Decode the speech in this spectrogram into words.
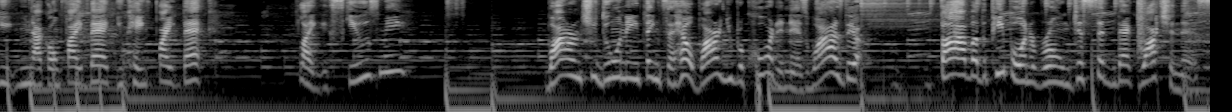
you you not gonna fight back? You can't fight back? Like, excuse me? Why aren't you doing anything to help? Why are you recording this? Why is there five other people in the room just sitting back watching this?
